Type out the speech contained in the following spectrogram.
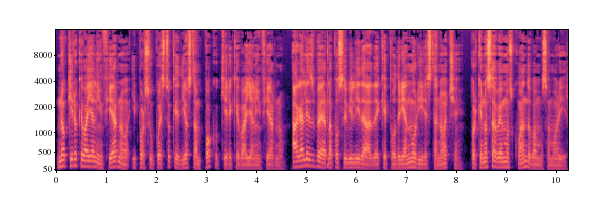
no quiero que vaya al infierno y por supuesto que Dios tampoco quiere que vaya al infierno. Hágales ver la posibilidad de que podrían morir esta noche, porque no sabemos cuándo vamos a morir.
